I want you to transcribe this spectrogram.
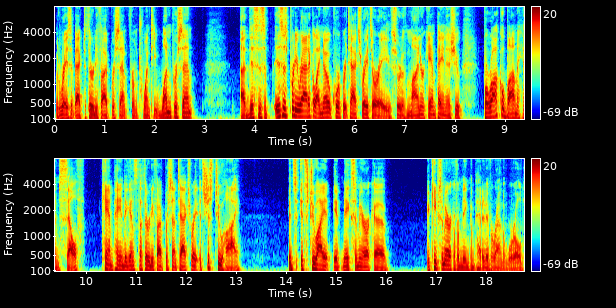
would raise it back to 35% from 21%. Uh, this is a, this is pretty radical. I know corporate tax rates are a sort of minor campaign issue. Barack Obama himself campaigned against the 35% tax rate. It's just too high. It's, it's too high. It, it makes America, it keeps America from being competitive around the world.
